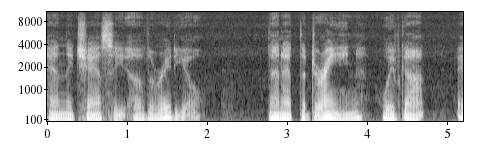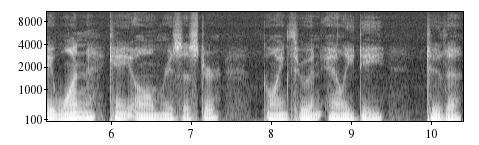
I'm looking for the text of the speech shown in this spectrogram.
and the chassis of the radio. Then at the drain we've got a 1 k ohm resistor going through an LED to the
